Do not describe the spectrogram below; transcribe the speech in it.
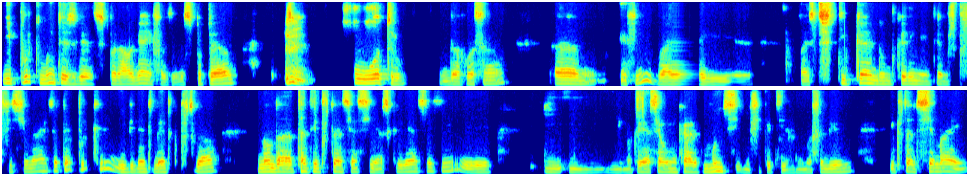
e porque muitas vezes para alguém fazer esse papel o outro da relação, enfim, vai vai-se esticando um bocadinho em termos profissionais, até porque, evidentemente, que Portugal não dá tanta importância assim às crianças e, e, e uma criança é um encargo muito significativo numa família e, portanto, se a mãe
